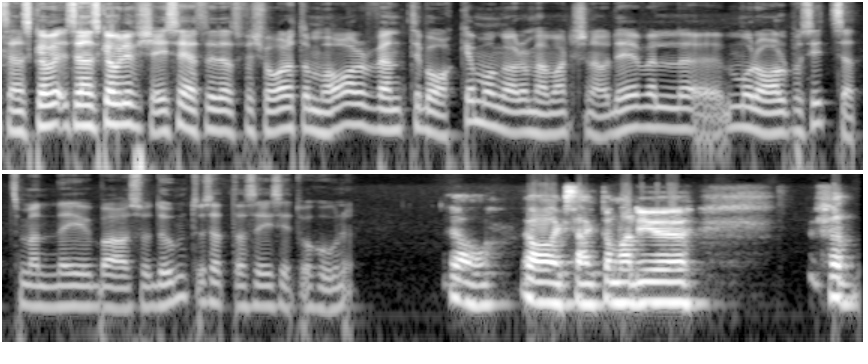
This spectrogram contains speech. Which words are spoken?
Sen ska vi, sen ska väl i och för sig säga till deras försvar att de har vänt tillbaka många av de här matcherna och det är väl eh, moral på sitt sätt Men det är ju bara så dumt att sätta sig i situationen. Ja, ja exakt, de hade ju för att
